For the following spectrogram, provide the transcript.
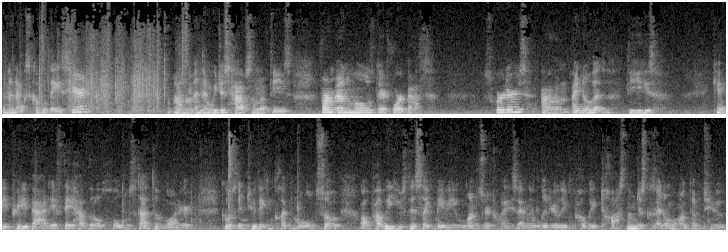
in the next couple days here. Um, and then we just have some of these farm animals. They're for bath squirters. Um, I know that these can be pretty bad if they have little holes that the water goes into they can collect mold. So i'll probably use this like maybe once or twice and then literally probably toss them just because i don't want them to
